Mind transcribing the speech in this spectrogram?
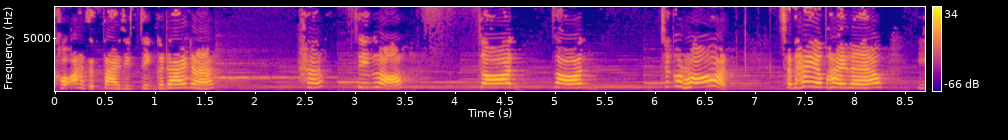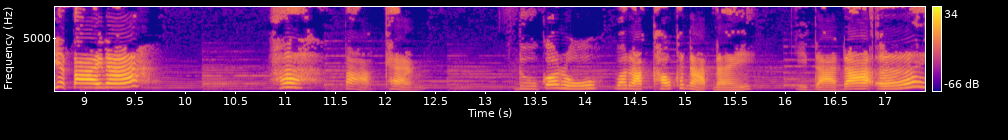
เขาอาจจะตายจริง ๆ ก็ได้นะ ฮะ จริงเหรอ จอห์นจอห์นฉันขอโทษ ฉันให้อภัยแล้ว อย่าตายนะ ฮ่า ปากแข็ง ดูก็รู้ว่ารักเขาขนาดไหนยีดาด้าเอ้ย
